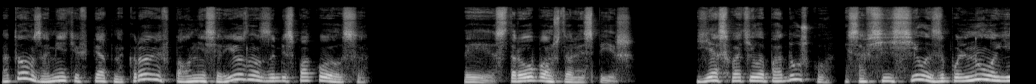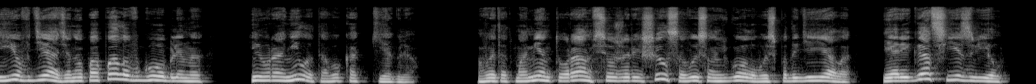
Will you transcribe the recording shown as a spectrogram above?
Потом, заметив пятна крови, вполне серьезно забеспокоился. «Ты с трупом, что ли, спишь?» Я схватила подушку и со всей силы запульнула ее в дядю, но попала в гоблина и уронила того, как кеглю. В этот момент Уран все же решился высунуть голову из-под одеяла, и Оригат съязвил.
